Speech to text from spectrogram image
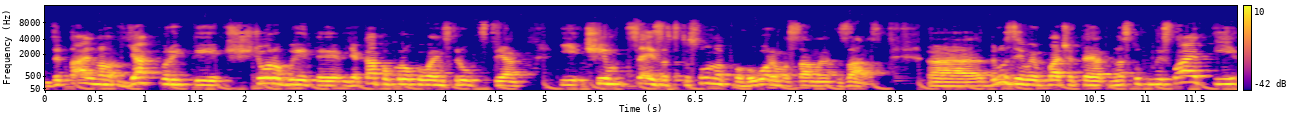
детально, як перейти, що робити, яка покрокова інструкція і чим цей застосунок поговоримо саме зараз. Е, Друзі, ви бачите наступний слайд, і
